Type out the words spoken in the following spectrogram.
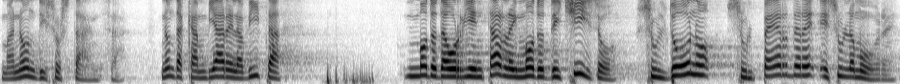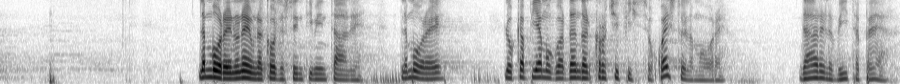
ma non di sostanza, non da cambiare la vita in modo da orientarla in modo deciso sul dono, sul perdere e sull'amore. L'amore non è una cosa sentimentale, l'amore lo capiamo guardando al crocifisso, questo è l'amore, dare la vita per.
